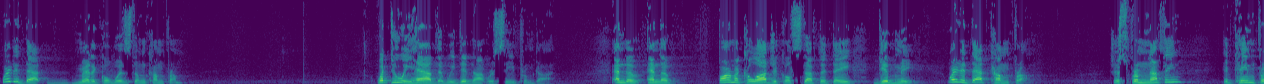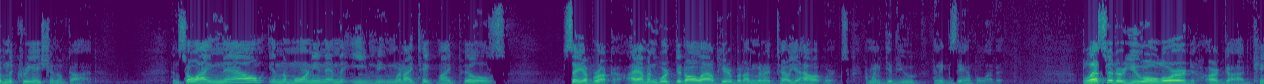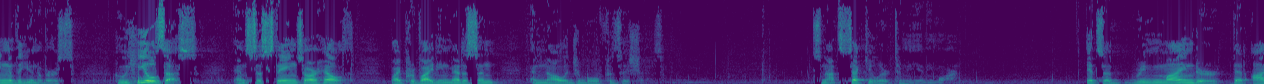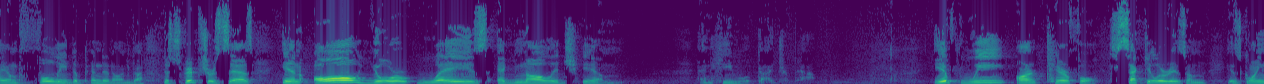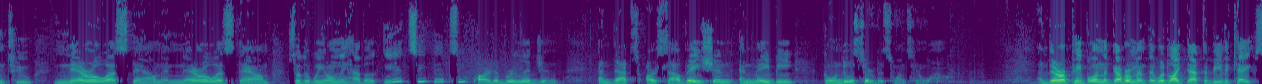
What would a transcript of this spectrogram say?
Where did that medical wisdom come from? What do we have that we did not receive from God? And the, and the pharmacological stuff that they give me, where did that come from? Just from nothing? It came from the creation of God. And so I now, in the morning and the evening, when I take my pills, say a bracha. I haven't worked it all out here, but I'm going to tell you how it works. I'm going to give you an example of it. Blessed are you, O Lord, our God, King of the universe, who heals us and sustains our health by providing medicine and knowledgeable physicians. It's not secular to me anymore it's a reminder that I am fully dependent on God. The scripture says, In all your ways acknowledge Him, and He will guide path. If we aren't careful, secularism is going to narrow us down and narrow us down so that we only have a itsy bitsy part of religion, and that's our salvation and maybe going to a service once in a while. And there are people in the government that would like that to be the case.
